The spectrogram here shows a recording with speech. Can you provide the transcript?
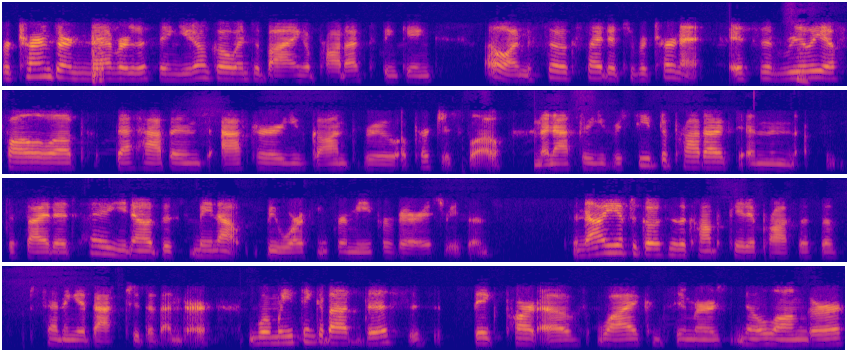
Returns are never the thing. You don't go into buying a product thinking, oh, I'm so excited to return it. It's a hmm. really a follow up that happens after you've gone through a purchase flow and after you've received a product and decided, hey, you know, this may not be working for me for various reasons. So now you have to go through the complicated process of sending it back to the vendor. When we think about this, it's a big part of why consumers no longer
